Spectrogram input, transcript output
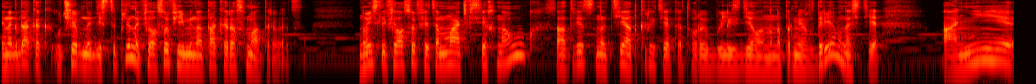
иногда как учебная дисциплина, философия именно так и рассматривается – но если философия – это мать всех наук, соответственно, те открытия, которые были сделаны, например, в древности, они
